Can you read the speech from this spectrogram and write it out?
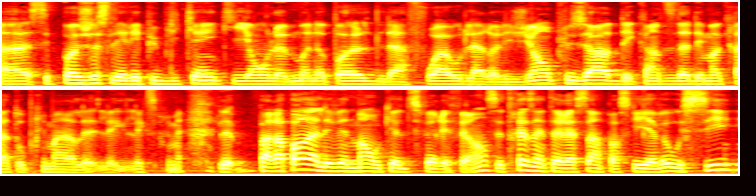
Euh, c'est pas juste les républicains qui ont le monopole de la foi ou de la religion. Plusieurs des candidats démocrates aux primaires l'exprimaient. Le, par rapport à l'événement auquel tu fais référence, c'est très intéressant parce qu'il y avait aussi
